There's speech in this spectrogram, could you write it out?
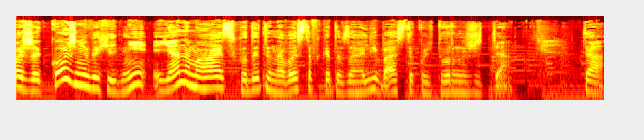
Отже, кожні вихідні я намагаюся ходити на виставки та взагалі вести культурне життя. Та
